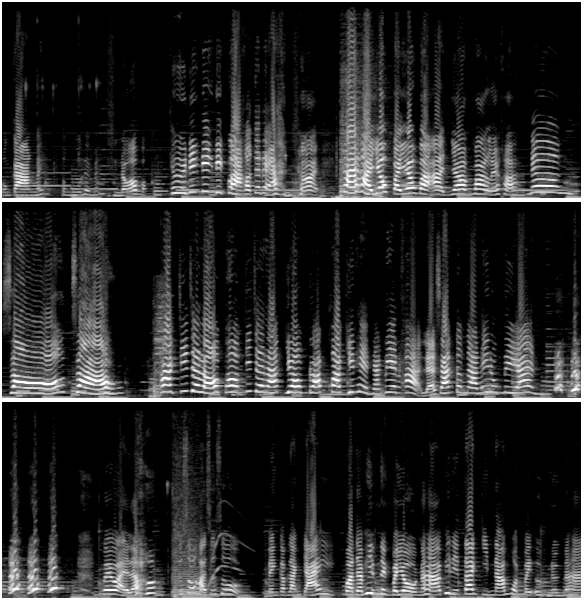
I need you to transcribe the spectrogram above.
ตรงกลางไหม ตรงนู้นเลยไหมน้องบอกถือนิ่งๆ ดีกว่าเขาจะได้อ่านง่ายใช่ค่ะโยกไปโยกมาอ่านยากมากเลยค่ะหนึ่งสองสาม พักที่จะรอพร้อมที่จะรักยอมรับความคิดเห็นนักเรียนค่ะ และสร้างตำนานให้โรงเรียน ไม่ไหวแล้ว สู้ๆค่ะสู้ๆเป็นกำลังใจ กว่าจะพิมพ์หนึ่งประโยคนะคะพี่ริต้ากินน้ำหมดไปอึกหนึ่งนะคะ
